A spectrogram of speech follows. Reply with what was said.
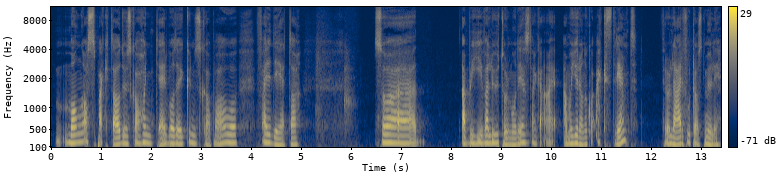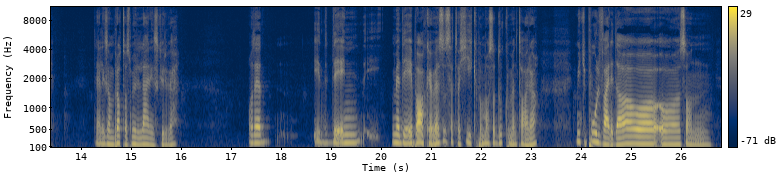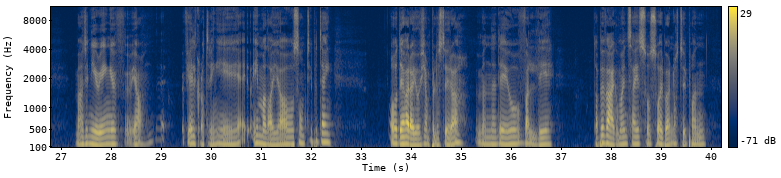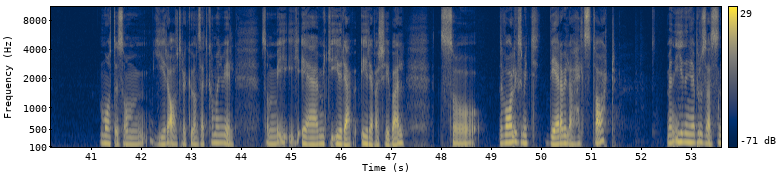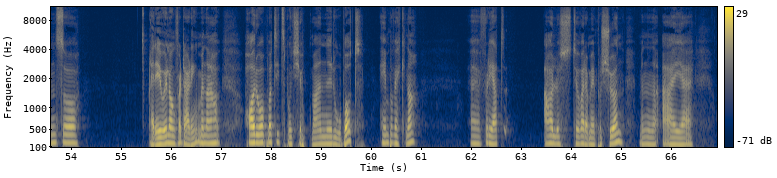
mange aspekter, og du skal håndtere både kunnskaper og ferdigheter. Så eh, jeg blir veldig utålmodig, så tenker jeg jeg, jeg må gjøre noe ekstremt for å lære fortest mulig. Det er liksom brattest mulig læringskurve. Og det, i den, med det i bakhodet så sitter jeg og kikker på masse dokumentarer. Mye polferder og, og sånn mountaineering, ja, fjellklatring i Himalaya og sånn type ting. Og det har jeg jo kjempelyst til å gjøre, men det er jo veldig Da beveger man seg i så sårbar natur på en måte som gir avtrykk uansett hva man vil, som er mye irre- irreversibel. Så det var liksom ikke der jeg ville helt starte. Men i denne prosessen så Her er jo en lang fortelling, men jeg har òg på et tidspunkt kjøpt meg en robåt hjemme på Vekna. Eh, fordi at jeg har lyst til å være mer på sjøen, men jeg,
